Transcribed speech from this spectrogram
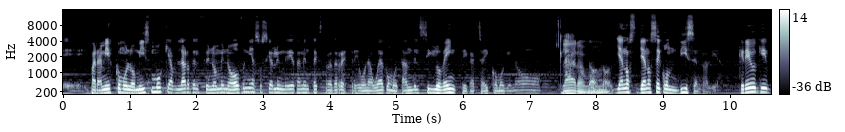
eh, para mí es como lo mismo que hablar del fenómeno ovni asociarlo inmediatamente a extraterrestres. Es una wea como tan del siglo XX, ¿cachai? Como que no, Claro, no, ya, no ya no se condice en realidad. Creo que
